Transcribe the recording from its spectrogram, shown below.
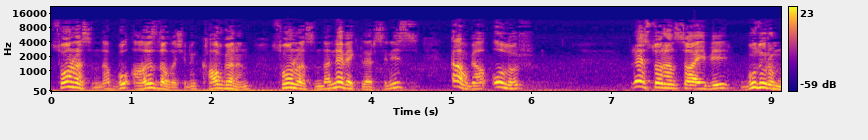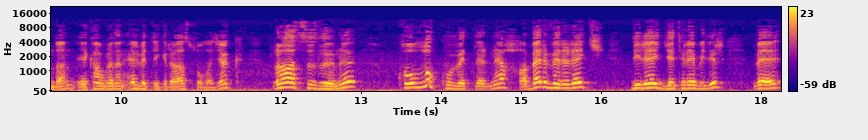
Sonrasında bu ağız dalaşının, kavganın sonrasında ne beklersiniz? Kavga olur. Restoran sahibi bu durumdan, e, kavgadan elbette ki rahatsız olacak. Rahatsızlığını kolluk kuvvetlerine haber vererek dile getirebilir ve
